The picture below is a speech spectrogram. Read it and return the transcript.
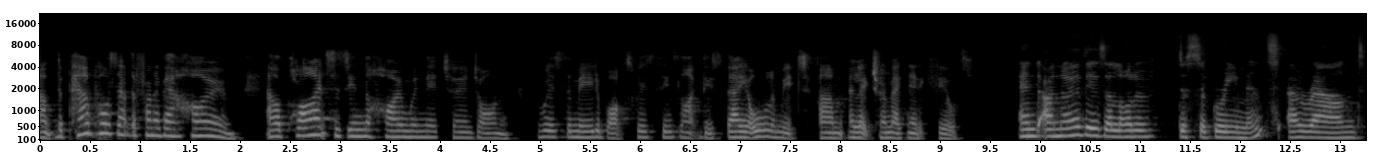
Um, the power poles out the front of our home, our appliances in the home when they're turned on. Where's the meter box? Where's things like this? They all emit um, electromagnetic fields. And I know there's a lot of disagreement around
